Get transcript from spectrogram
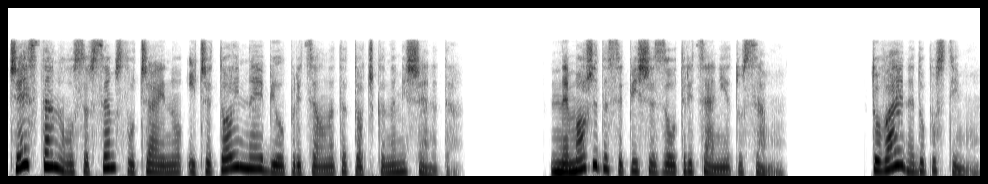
Че е станало съвсем случайно и че той не е бил прицелната точка на мишената. Не може да се пише за отрицанието само. Това е недопустимо.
